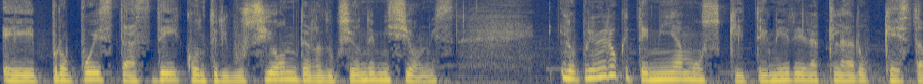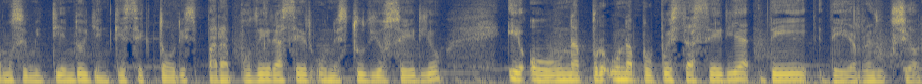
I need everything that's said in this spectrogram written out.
eh, propuestas de contribución de reducción de emisiones, lo primero que teníamos que tener era claro qué estamos emitiendo y en qué sectores para poder hacer un estudio serio o una, una propuesta seria de, de reducción.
